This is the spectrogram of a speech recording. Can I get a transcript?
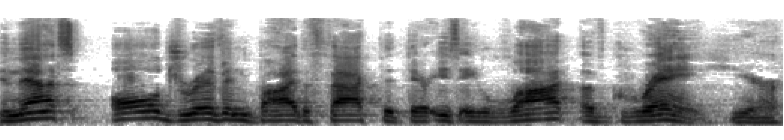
and that's all driven by the fact that there is a lot of gray here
